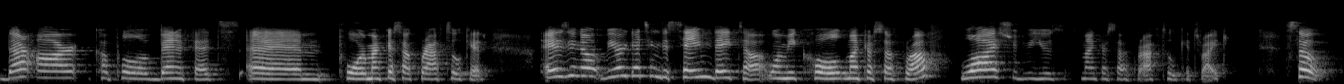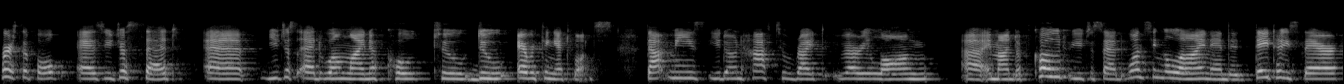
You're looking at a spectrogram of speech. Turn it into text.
there are a couple of benefits um, for Microsoft Graph Toolkit. As you know, we are getting the same data when we call Microsoft Graph. Why should we use Microsoft Graph Toolkit, right? So first of all, as you just said, uh, you just add one line of code to do everything at once. That means you don't have to write very long uh, amount of code. You just add one single line and the data is there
